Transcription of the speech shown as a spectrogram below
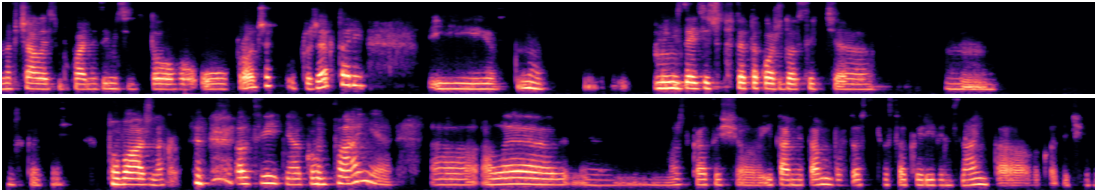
навчалась буквально за місяць до того у Project, прожекторі, і ну, мені здається, що це також досить е, сказати, поважна освітня компанія, е, але е, можна сказати, що і там, і там був досить високий рівень знань та викладачів.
